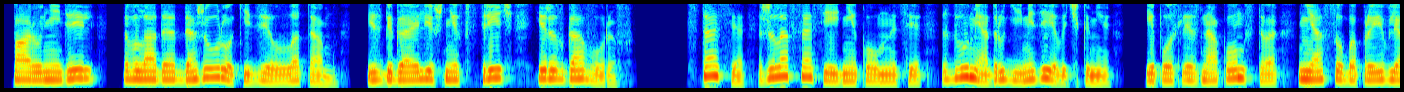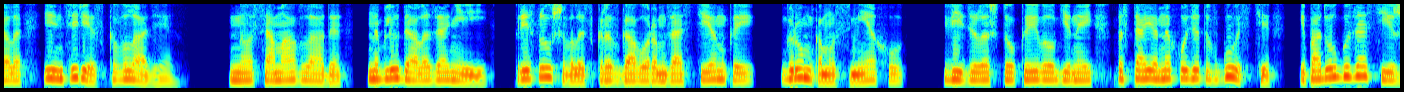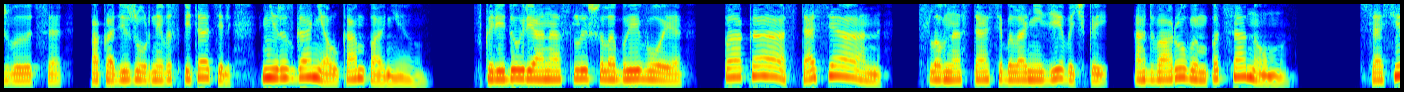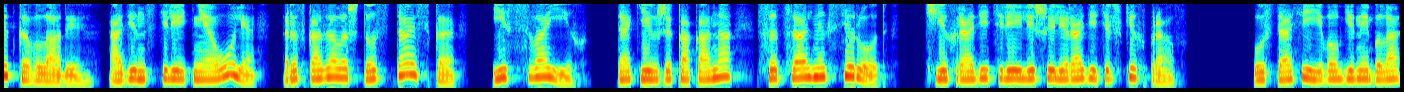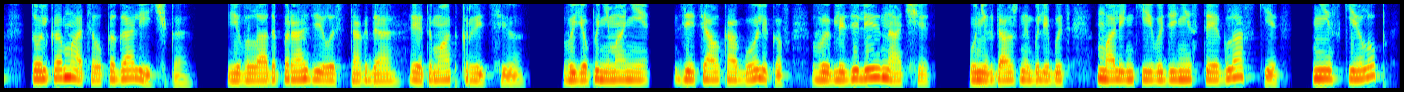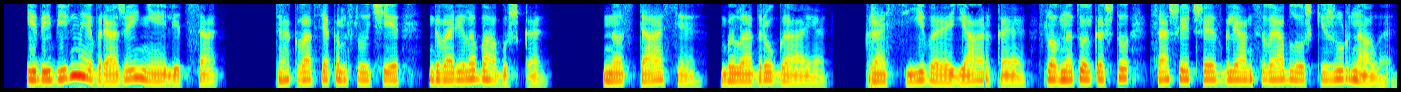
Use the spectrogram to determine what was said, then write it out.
Пару недель Влада даже уроки делала там, избегая лишних встреч и разговоров. Стася жила в соседней комнате с двумя другими девочками и после знакомства не особо проявляла интерес к Владе. Но сама Влада наблюдала за ней, прислушивалась к разговорам за стенкой, громкому смеху, видела, что к Иволгиной постоянно ходят в гости и подолгу засиживаются, пока дежурный воспитатель не разгонял компанию. В коридоре она слышала боевое «Пока, Стасян!», словно Стася была не девочкой, а дворовым пацаном. Соседка Влады, одиннадцатилетняя Оля, рассказала, что Стаська из своих, таких же, как она, социальных сирот, чьих родителей лишили родительских прав. У Стасии Волгиной была только мать-алкоголичка. И Влада поразилась тогда этому открытию. В ее понимании дети алкоголиков выглядели иначе. У них должны были быть маленькие водянистые глазки, низкий лоб и дебильное выражение лица. Так, во всяком случае, говорила бабушка. Но Стася была другая, Красивая, яркая, словно только что сошедшая с глянцевой обложки журнала.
